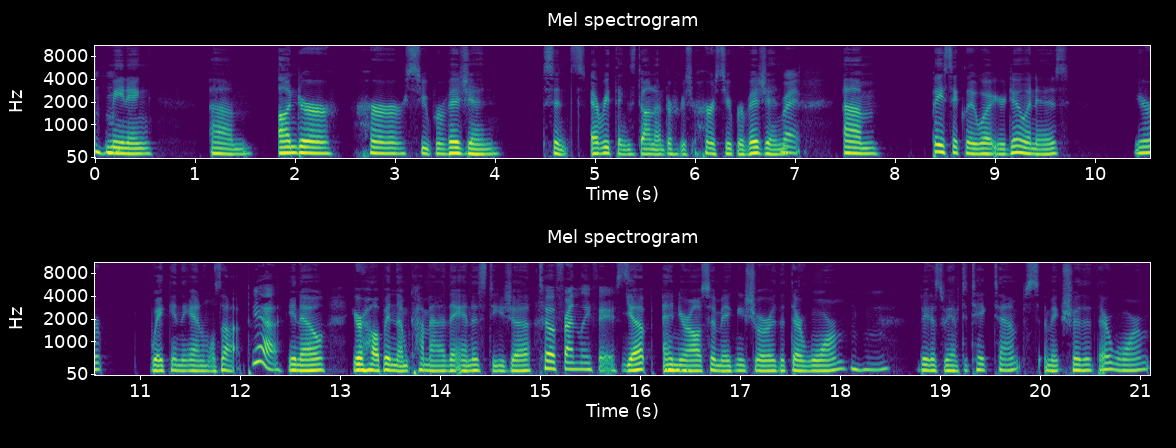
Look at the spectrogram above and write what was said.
Mhm. meaning um, under her supervision, since everything's done under her, her supervision. Right. Um, basically, what you're doing is you're waking the animals up. Yeah. You know, you're helping them come out of the anesthesia. To a friendly face. Yep. And you're Mhm. also making sure that they're warm hmm because we have to take temps and make sure that they're warm.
